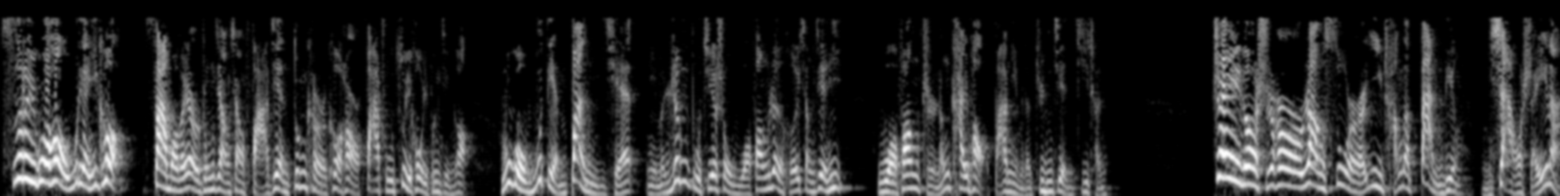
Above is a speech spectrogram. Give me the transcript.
思虑过后，五点一刻，萨默维尔中将向法舰敦刻尔克号发出最后一封警告：如果五点半以前你们仍不接受我方任何一项建议，我方只能开炮把你们的军舰击沉。这个时候，让苏尔异常的淡定。你吓唬谁呢？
